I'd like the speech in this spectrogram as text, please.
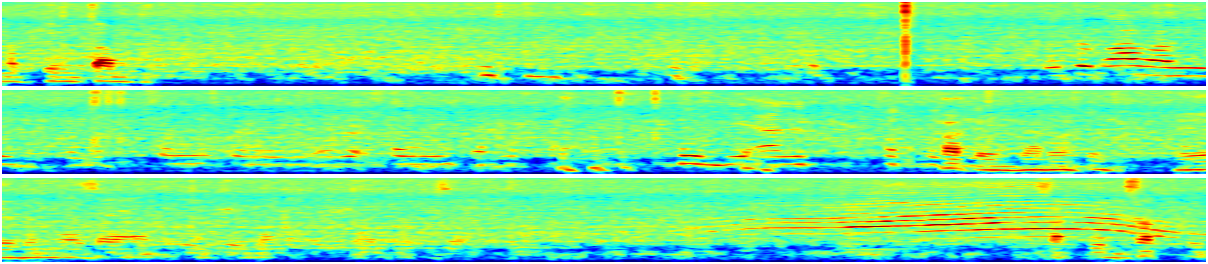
magkintam. Ito ka, mami. Sa sa. Hindi ano. Okay, ganon. Eh, nung nasa ibang sakit, sakit.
